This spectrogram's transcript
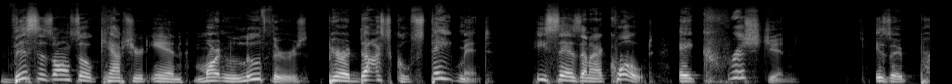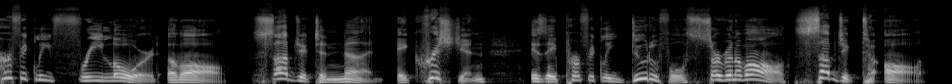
This is also captured in Martin Luther's paradoxical statement. He says, and I quote, a Christian is a perfectly free Lord of all, subject to none. A Christian is a perfectly dutiful servant of all, subject to all.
